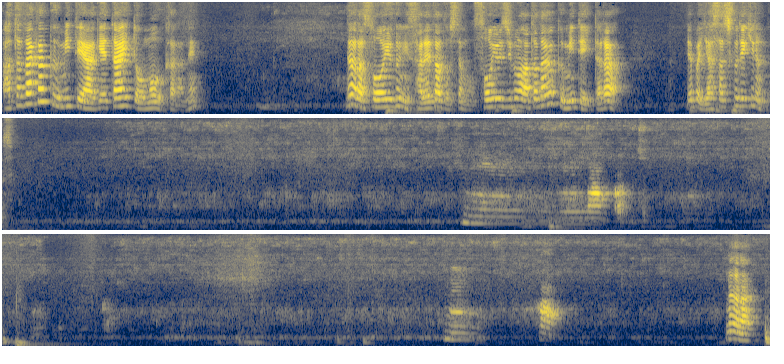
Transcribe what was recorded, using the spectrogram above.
温かく見てあげたいと思うからね。だからそういうふうにされたとしてもそういう自分を温かく見ていたらやっぱり優しくできるんです。うんなんかちょっとうんはだから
